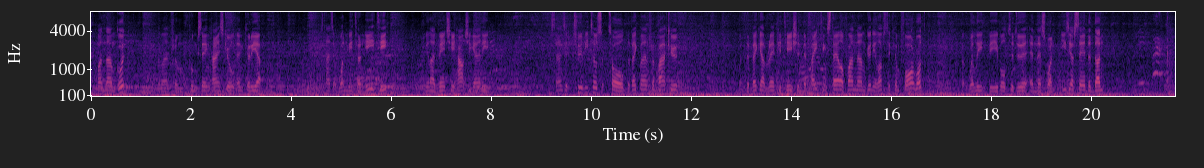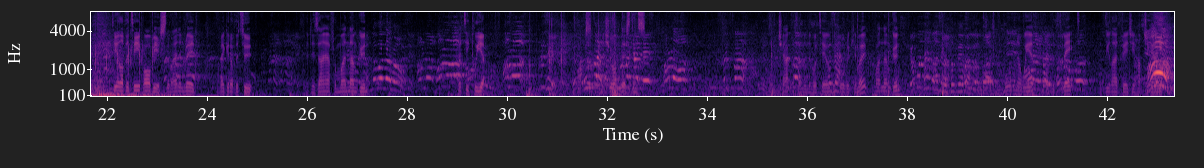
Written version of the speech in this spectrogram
Hwan Namgoong, the man from Pungsaeng High School in Korea, stands at 1 metre 80. Milad Beigi Harchegani stands at 2 metres tall, the big man from Baku the bigger reputation, the fighting style of Hwan Namgoong, he loves to come forward but will he be able to do it in this one? Easier said than done. Tail of the tape obvious, the man in red, bigger of the two. The desire from Hwan Namgoong, pretty clear. Short distance. Chat with him in the hotel before we came out. Hwan Namgoong is more than aware of the threat Milad Beigi Harchegani.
